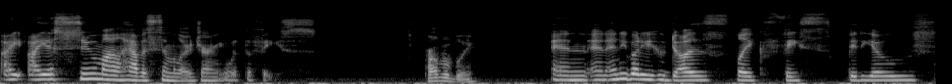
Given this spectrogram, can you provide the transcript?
I I assume I'll have a similar journey with the face. Probably. And and anybody who does like face videos,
